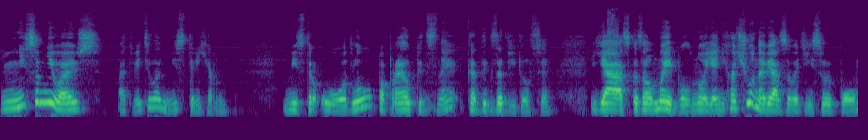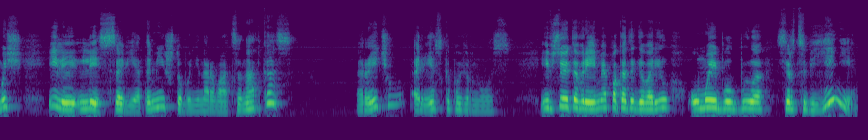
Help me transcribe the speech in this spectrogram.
Не сомневаюсь, — ответила мисс Трихерн. Мистер Уодлоу поправил пенсне, кадык задвигался. «Я сказал Мейбл, но я не хочу навязывать ей свою помощь или лезть советами, чтобы не нарваться на отказ». Рэйчел резко повернулась. «И все это время, пока ты говорил, у Мейбл было сердцебиение?»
